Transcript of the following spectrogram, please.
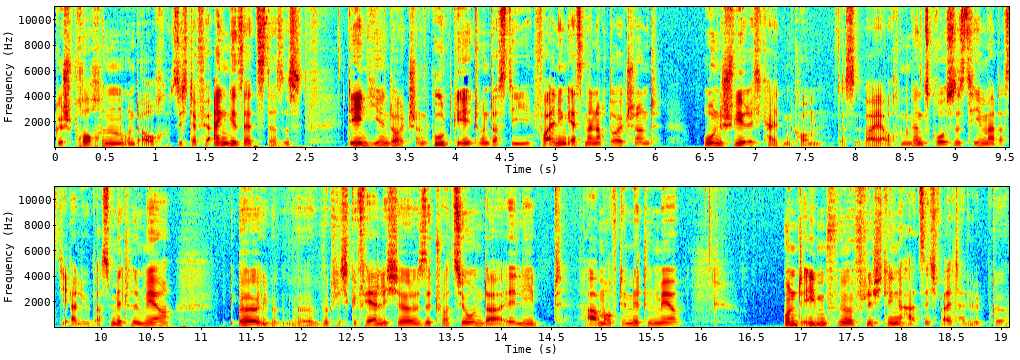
gesprochen und auch sich dafür eingesetzt, dass es denen hier in Deutschland gut geht und dass die vor allen Dingen erstmal nach Deutschland ohne Schwierigkeiten kommen. Das war ja auch ein ganz großes Thema, dass die alle übers Mittelmeer äh, über, äh, wirklich gefährliche Situationen da erlebt haben auf dem Mittelmeer. Und eben für Flüchtlinge hat sich Walter Lübcke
